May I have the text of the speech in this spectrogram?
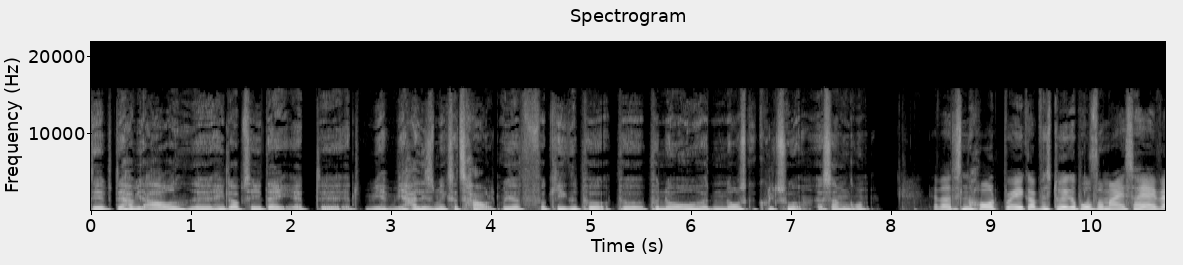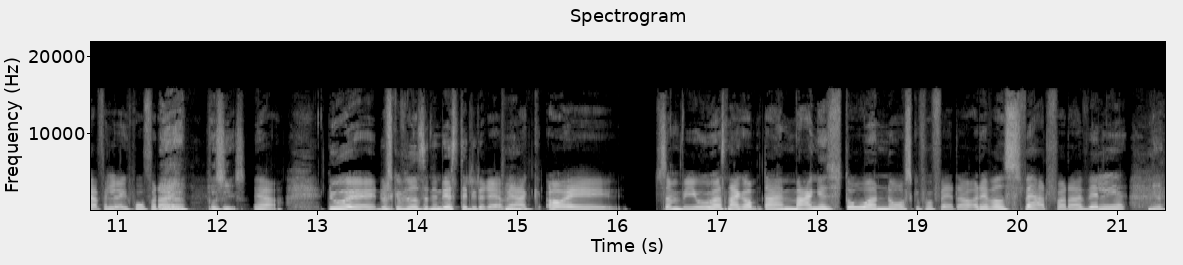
det, det har vi arvet øh, helt op til i dag, at, øh, at vi, vi har ligesom ikke så travlt med at få kigget på, på, på Norge og den norske kultur af samme grund. Det har været sådan en hårdt break-up. Hvis du ikke har brug for mig, så har jeg i hvert fald ikke brug for dig. Ja, præcis. Ja. Nu, øh, nu skal vi videre til det næste litterære mm. værk. Og øh, som vi jo har snakket om, der er mange store norske forfattere, og det har været svært for dig at vælge. Ja.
